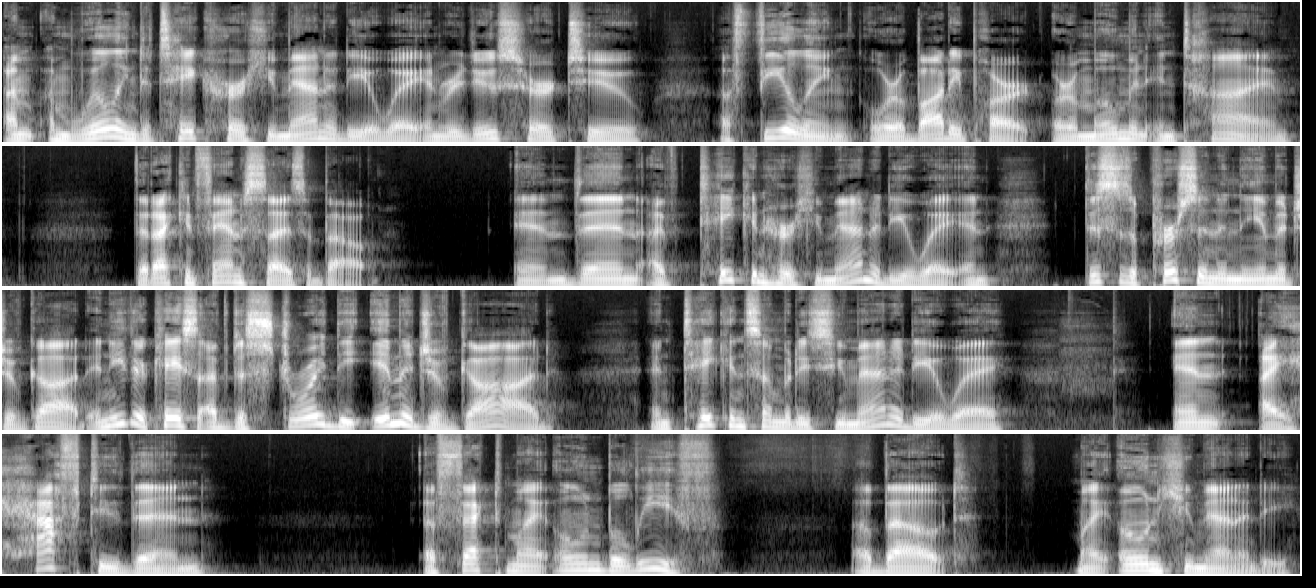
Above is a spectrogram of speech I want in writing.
I'm, I'm willing to take her humanity away and reduce her to a feeling or a body part or a moment in time that I can fantasize about. And then I've taken her humanity away. And this is a person in the image of God. In either case, I've destroyed the image of God and taken somebody's humanity away. And I have to then affect my own belief about my own humanity.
